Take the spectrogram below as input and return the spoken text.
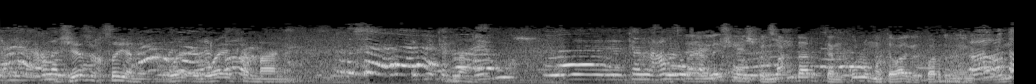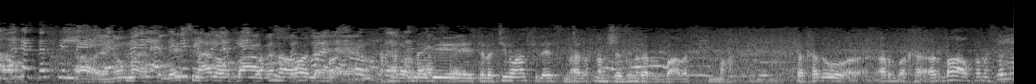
يعني عمل مش هي شخصيا الوا- الواقف كان معانا. كان معاهم وكان عمل ورق يعني الاسم مش في المحضر كان كله متواجد برضه. يعني هو هم- تواجد بس ال- آه يعني هم اللي في الاسم قالوا يعني بس. إحنا آه. لما إحنا كنا يجي 30 واحد في الاسم قالوا إحنا مش عايزين غير أربعة بس في المحل فخدوا اربعه أربعة أو خمس هم ما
